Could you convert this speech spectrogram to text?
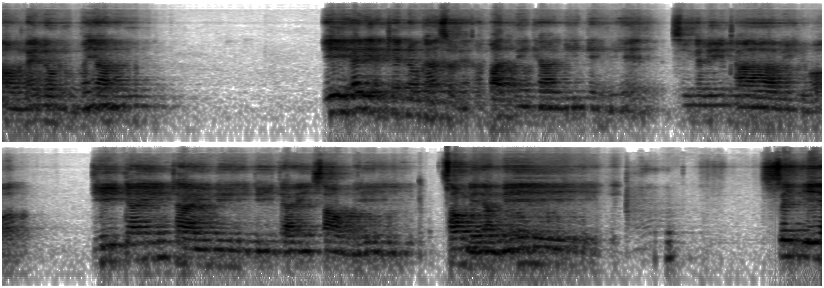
အောင်လိုက်လို့လို့မရဘူး အေးအဲ့ဒီအထက်နှုတ်ခမ်းဆိုတဲ့အပတ်တင်ညာလေးနဲ့လေစိတ်ကလေးထားပြီးတော့ဒီတိုင်းထိုင်နေဒီတိုင်းစောင့်နေစောင့်နေရမယ်စိတ်အေးရ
